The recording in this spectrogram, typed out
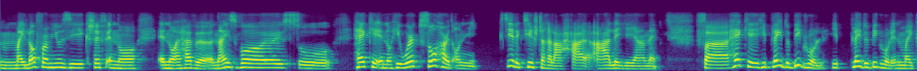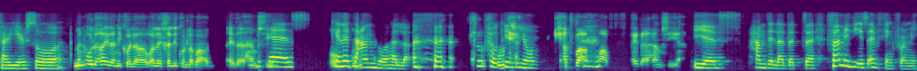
my love for music شاف إنه إنه I have a, a nice voice وهيك إنه he worked so hard on me. كثير كثير اشتغل علي يعني. فهيك he played a big role he played a big role in my career so بنقول هاي لنيكولا والله يخليكم لبعض. هيدا أهم شيء yes. كانت عنده هلأ. شوفوا كل يوم. حط بعض مع هيدا أهم شيء يعني. Yes. الحمد لله. That family is everything for me.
